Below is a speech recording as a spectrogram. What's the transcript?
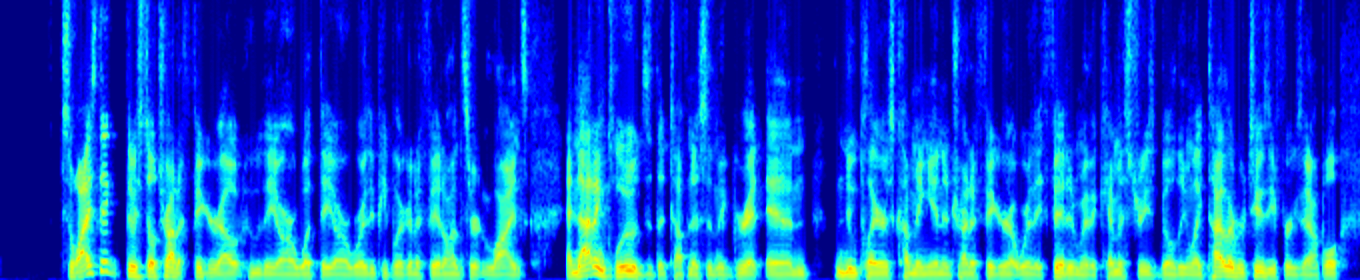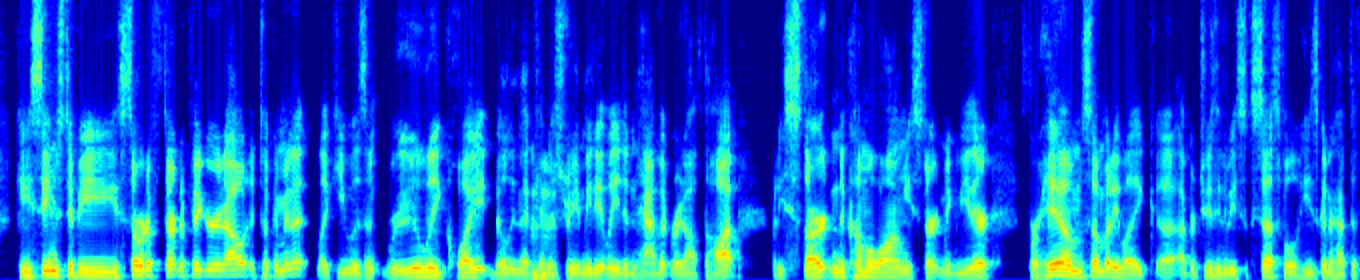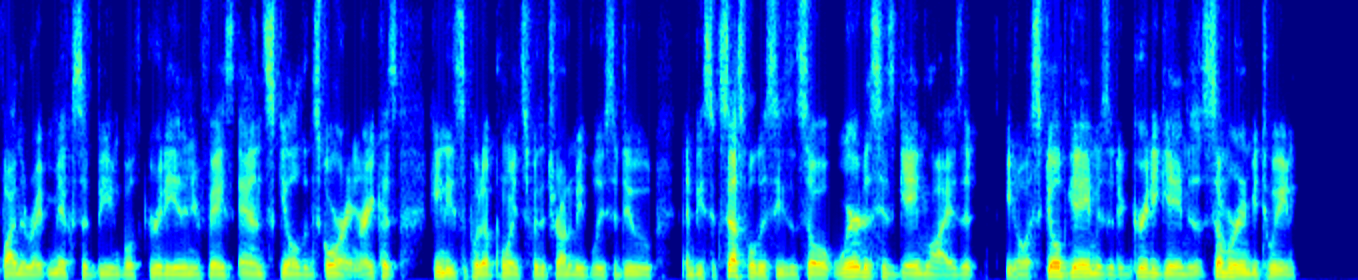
So I think they're still trying to figure out who they are, what they are, where the people are going to fit on certain lines. And that includes the toughness and the grit and new players coming in and trying to figure out where they fit and where the chemistry is building. Like Tyler Bertuzzi, for example, he seems to be sort of starting to figure it out. It took a minute. Like he wasn't really quite building that mm-hmm. chemistry immediately. He didn't have it right off the hop, but he's starting to come along. He's starting to be there for him, somebody like uh, Bertuzzi to be successful, he's going to have to find the right mix of being both gritty and in your face and skilled and scoring, right? Because he needs to put up points for the Toronto Maple Leafs to do and be successful this season. So where does his game lie? Is it you know a skilled game? Is it a gritty game? Is it somewhere in between?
